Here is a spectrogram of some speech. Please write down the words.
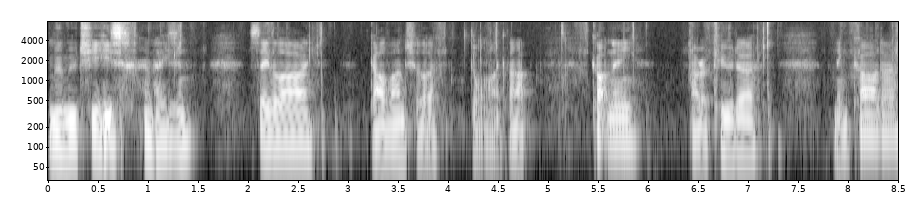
Moo Moo Cheese, amazing. Sableye, Galvantula, don't like that. Cottonee, Arrokuda, Nincada,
